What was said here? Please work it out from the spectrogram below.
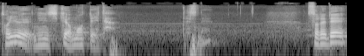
という認識を持っていたですね。それで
